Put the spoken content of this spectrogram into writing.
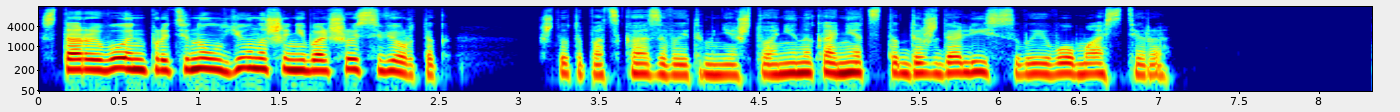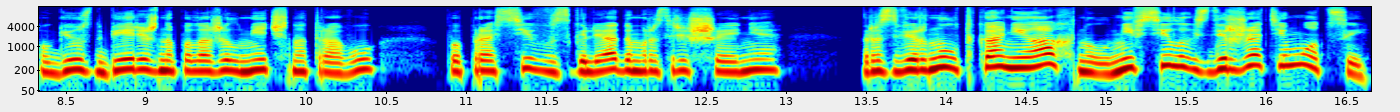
Старый воин протянул юноше небольшой сверток. Что-то подсказывает мне, что они наконец-то дождались своего мастера. Угюст бережно положил меч на траву, попросив взглядом разрешения, развернул ткань и ахнул, не в силах сдержать эмоций.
